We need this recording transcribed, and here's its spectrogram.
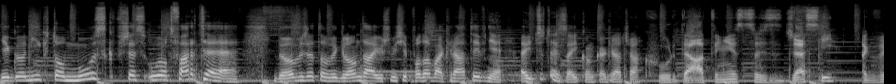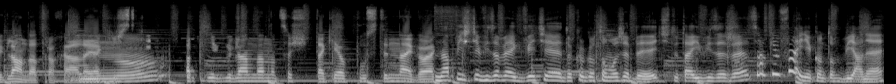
Jego nick to mózg przez U otwarte. Dobrze to wygląda, już mi się podoba kreatywnie. Ej, co to jest za ikonka gracza? Kurde, a ty nie jest coś z Jessie? Tak wygląda trochę, ale jakiś No. bardziej wygląda na coś takiego pustynnego. Jak... Napiszcie widzowie, jak wiecie, do kogo to może być. Tutaj widzę, że całkiem fajnie konto wbijane.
